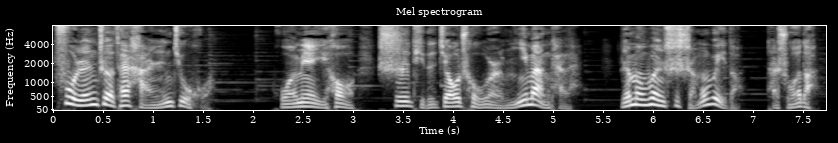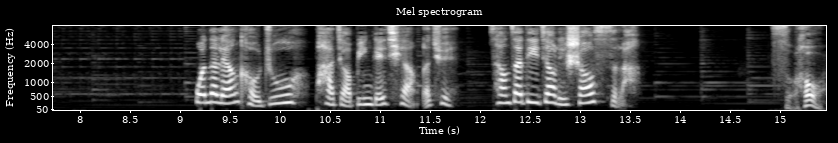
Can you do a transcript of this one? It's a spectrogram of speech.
妇人这才喊人救火。火灭以后，尸体的焦臭味弥漫开来。人们问是什么味道，他说道：“我那两口猪怕叫兵给抢了去，藏在地窖里烧死了。”此后，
